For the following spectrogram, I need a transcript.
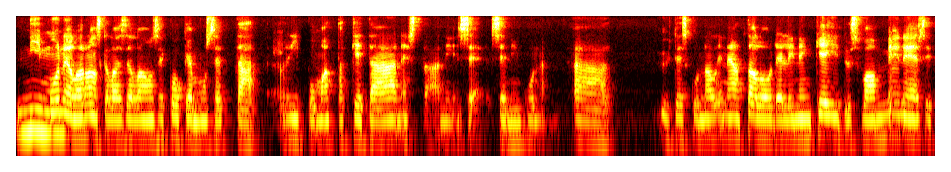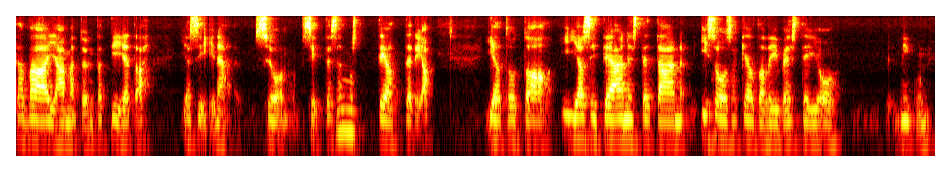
niin monella ranskalaisella on se kokemus, että riippumatta ketä äänestää, niin se, se niin kuin, ää, yhteiskunnallinen ja taloudellinen kehitys vaan menee sitä vääjäämätöntä tietä ja siinä se on sitten semmoista teatteria. Ja, tota, ja sitten äänestetään, iso osa keltaliiveistä ei ole niin kuin,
